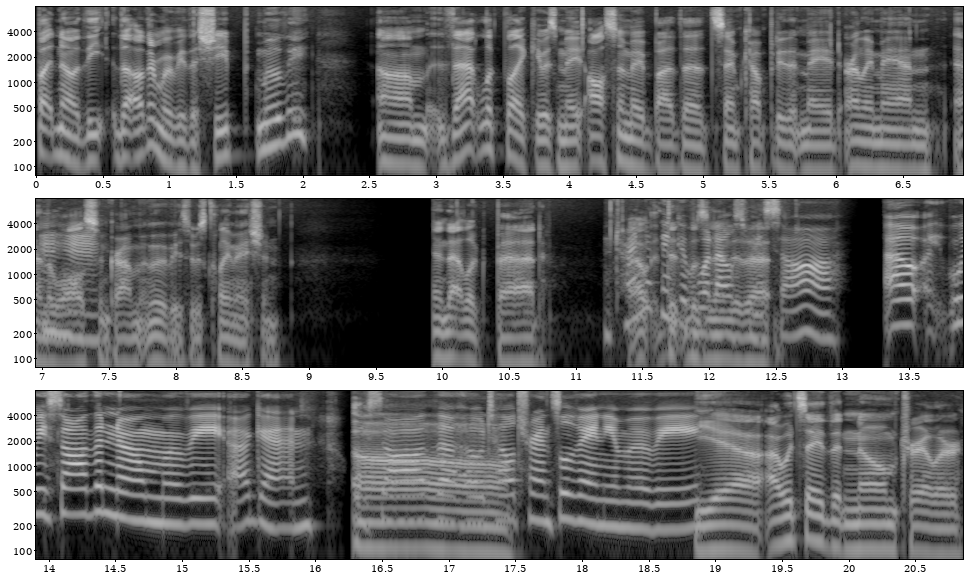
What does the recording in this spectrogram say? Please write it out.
But no, the the other movie, the sheep movie, um, that looked like it was made also made by the same company that made Early Man and the Mhm. Wallace and Gromit movies. It was claymation, and that looked bad. I'm trying I to think did- of what else we saw. Oh, we saw the Gnome movie again. We saw the Oh. Hotel Transylvania movie. Yeah, I would say the gnome trailer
